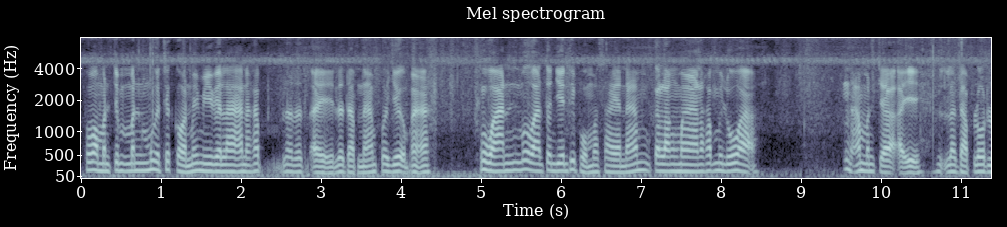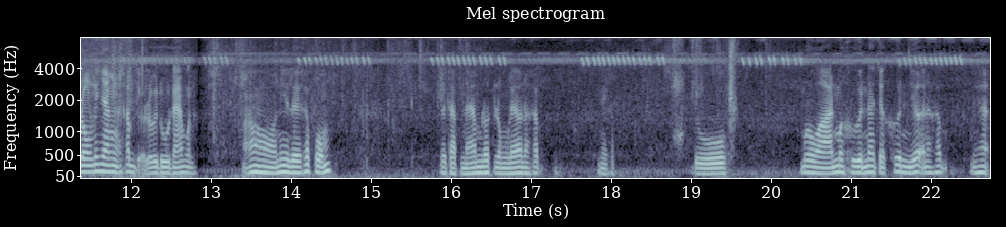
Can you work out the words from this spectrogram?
เพราะว่ามันจะมันมืดซะก่อนไม่มีเวลานะครับระดับไอระดับน้ำก็เยอะมา เมื่อวานเมื่อวานตอนเย็นที่ผมมาใส่น้ำกำลังมานะครับ ไม่รู้ว่า น้ำมันจะไอระดับลดลงหรือยังนะครับ เดี๋ยวเราไปดูน้ำกันอ๋อนี่เลยครับผม ระดับน้ำลดลงแล้วนะครับ นี่ครับ ดูเมื่อวานเมื่อคืนน่าจะขึ้นเยอะนะครับ นี่ฮะ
